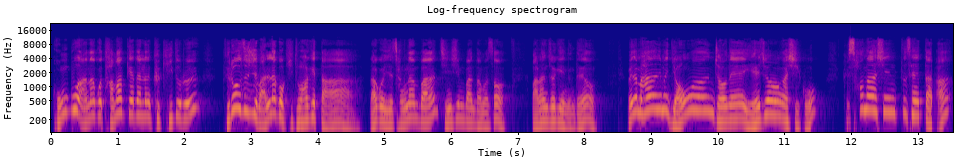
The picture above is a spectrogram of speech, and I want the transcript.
공부 안 하고 다 맞게 해달라는 그 기도를 들어주지 말라고 기도하겠다. 라고 이제 장난반, 진심반 담아서 말한 적이 있는데요. 왜냐면 하나님은 영원 전에 예정하시고 그 선하신 뜻에 따라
